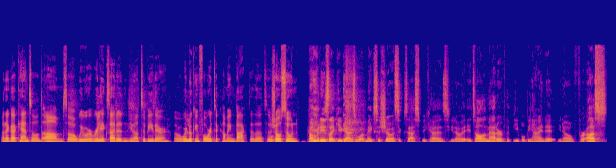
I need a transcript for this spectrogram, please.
when it got canceled. Um, so we were really excited, you know, to be there. So we're looking forward to coming back to the to the Well- show soon. companies like you guys are what makes the show a success because you know it's all a matter of the people behind it you know for us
